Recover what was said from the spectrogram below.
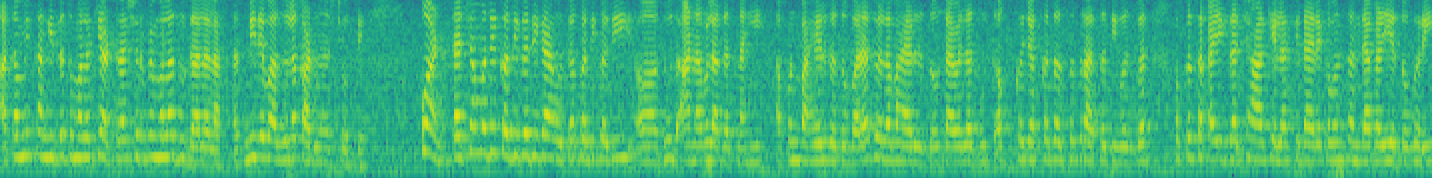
आता मी सांगितलं तुम्हाला की अठराशे रुपये मला दुधाला लागतात. मी ते बाजूला काढूनच ठेवते. पण त्याच्यामध्ये कधी कधी काय होतं कधी कधी दूध आणावं लागत नाही. आपण बाहेर जातो बऱ्याच वेळेला बाहेर जातो त्यावेळेला दूध अख्खं चक्क तसंच राहतं दिवसभर. फक्त सकाळी एकदा चहा केला की डायरेक्ट आपण संध्याकाळी येतो घरी.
